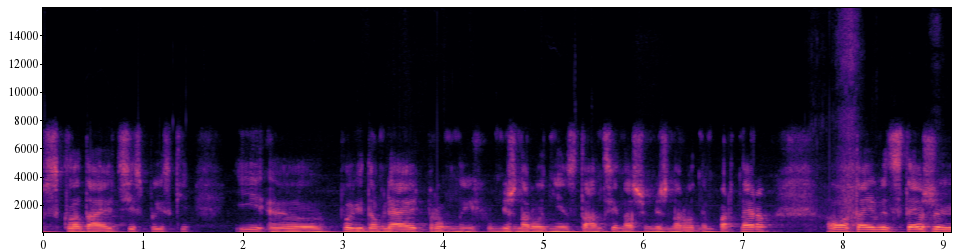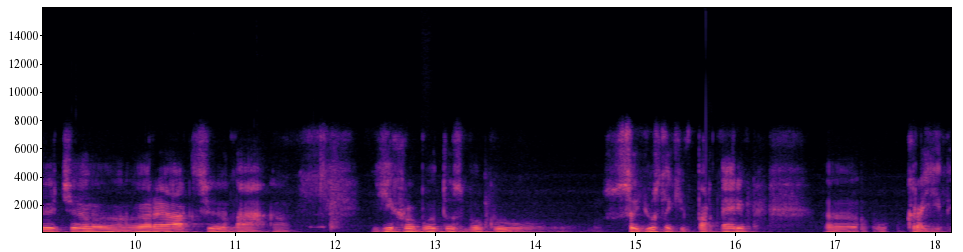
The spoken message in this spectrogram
складають ці списки і е, повідомляють про них у міжнародні інстанції нашим міжнародним партнерам. О, та й відстежують е, реакцію на е, їх роботу з боку союзників, партнерів е, України.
